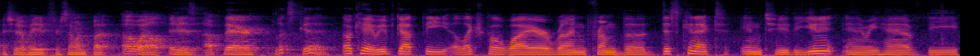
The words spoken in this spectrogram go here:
I should have waited for someone, but oh well, it is up there. It looks good. Okay, we've got the electrical wire run from the disconnect into the unit, and we have the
